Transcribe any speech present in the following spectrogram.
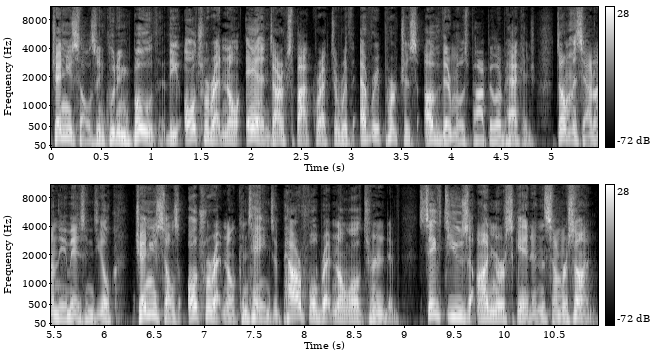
Genucel is including both the Ultra Retinol and Dark Spot Corrector with every purchase of their most popular package. Don't miss out on the amazing deal. Genucel's Ultra Retinol contains a powerful retinol alternative, safe to use on your skin in the summer sun.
